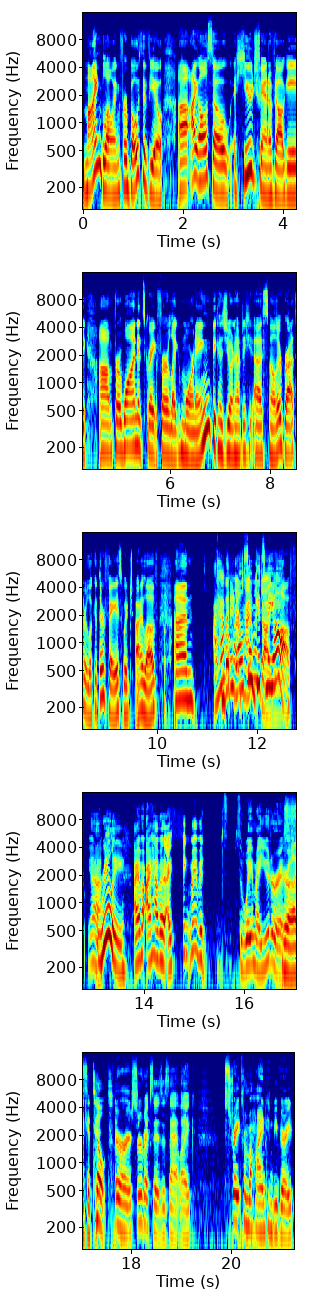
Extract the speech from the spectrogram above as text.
mind-blowing for both of you uh, i also a huge fan of doggy um, for one it's great for like morning because you don't have to uh, smell their breath or look at their face which i love um, I have but it also gets me off Yeah. really I have I have a I think my the way my uterus You're like a tilt. or cervix is is that like straight from behind can be very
